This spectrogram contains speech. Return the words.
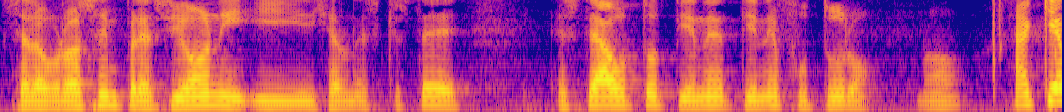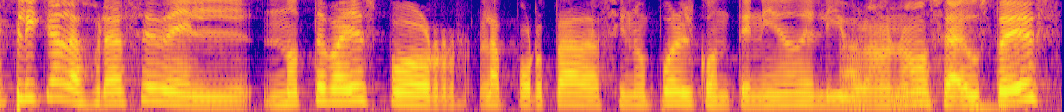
Se logró esa impresión y, y dijeron, es que este, este auto tiene, tiene futuro, ¿no? Aquí aplica la frase del no te vayas por la portada, sino por el contenido del libro, Así ¿no? es. O sea, ustedes,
